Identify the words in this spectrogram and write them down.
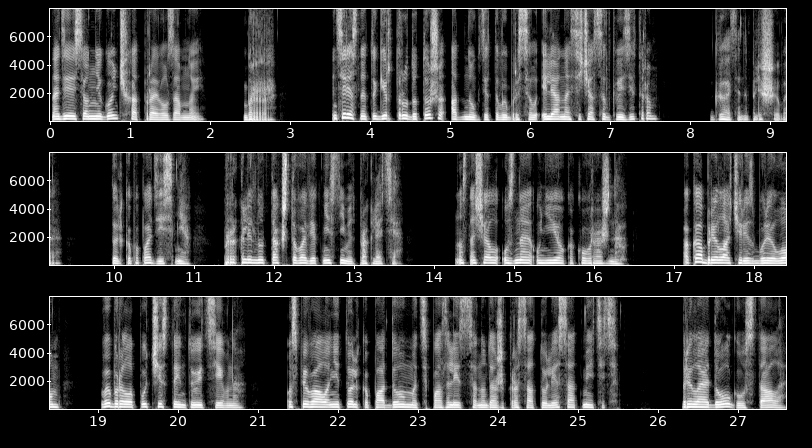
Надеюсь, он не гончих отправил за мной. Бррр. Интересно, эту Гертруду тоже одну где-то выбросил, или она сейчас с инквизитором? Гадина плешивая. Только попадись мне. Проклянут так, что вовек не снимет проклятие но сначала узнаю у нее, какого рожна. Пока брела через бурелом, выбрала путь чисто интуитивно. Успевала не только подумать, позлиться, но даже красоту леса отметить. Брела я долго, устала,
